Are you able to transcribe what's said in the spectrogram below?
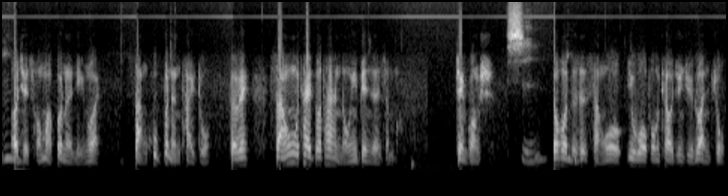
嗯而且筹码不能零外，散户不能太多，对不对？散户太多，它很容易变成什么？见光死。是，又或者是散户一窝蜂跳进去乱做，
